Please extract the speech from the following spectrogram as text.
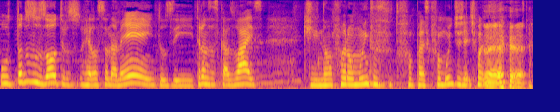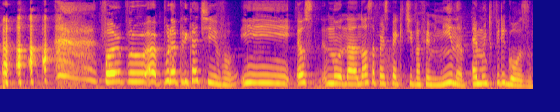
o- todos os outros relacionamentos e transas casuais, que não foram muitos, parece que foi muita gente, mas não foi. Foram por, ah, por aplicativo. E eu, no- na nossa perspectiva feminina, é muito perigoso.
